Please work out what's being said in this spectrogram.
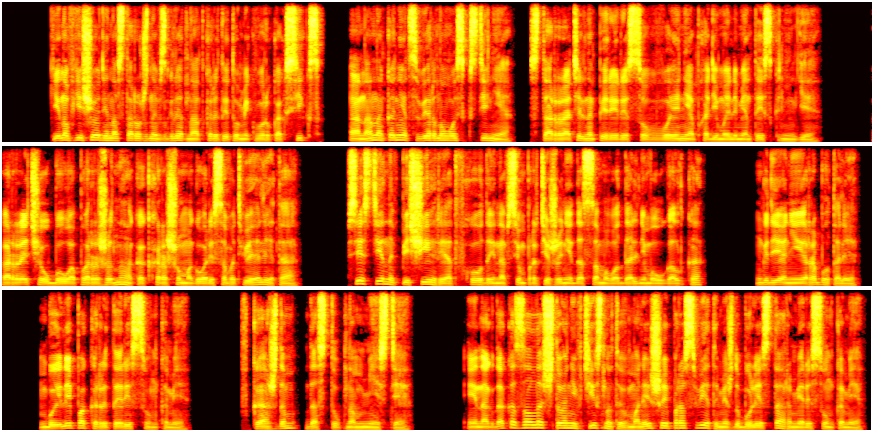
Кинув еще один осторожный взгляд на открытый томик в руках Сикс, она, наконец, вернулась к стене, старательно перерисовывая необходимые элементы из книги. Рэчел была поражена, как хорошо могла рисовать Виолетта. Все стены в пещере от входа и на всем протяжении до самого дальнего уголка, где они работали, были покрыты рисунками. В каждом доступном месте. Иногда казалось, что они втиснуты в малейшие просветы между более старыми рисунками.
